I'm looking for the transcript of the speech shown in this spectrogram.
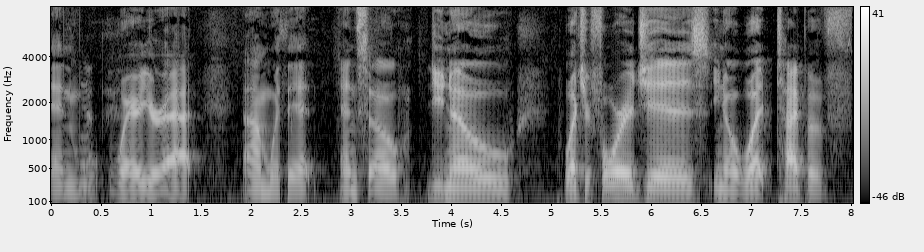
and yep. where you're at um, with it. And so, do you know what your forage is? You know what type of?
